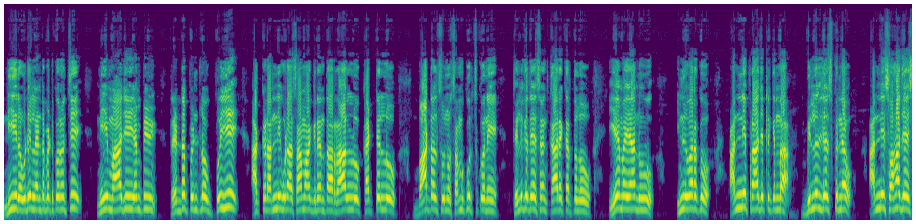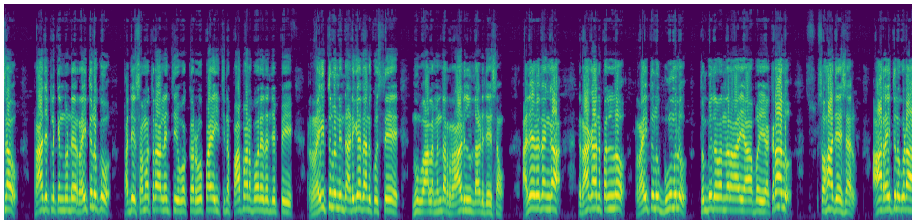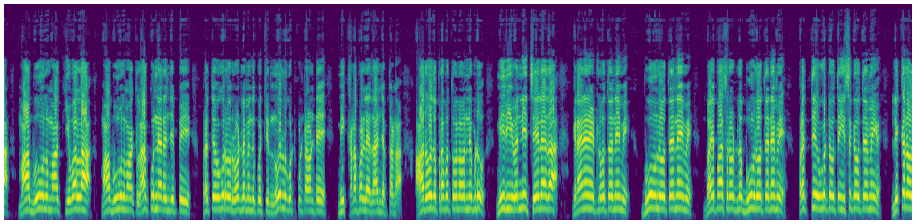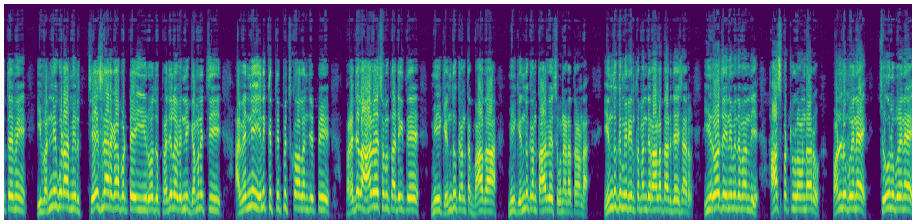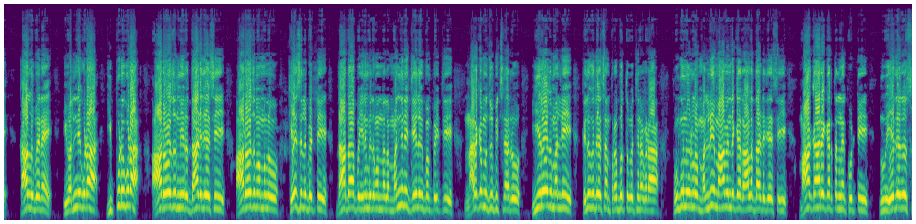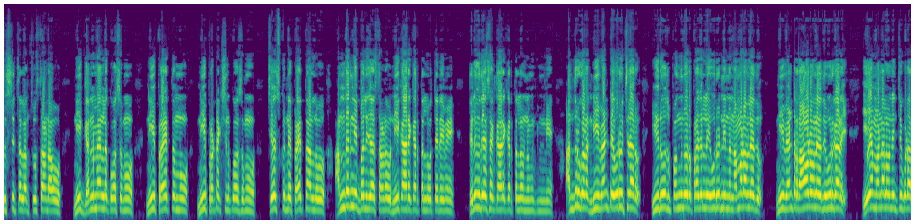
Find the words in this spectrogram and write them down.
నీ రౌడీలను వెంట పెట్టుకొని వచ్చి నీ మాజీ ఎంపీ రెడ్డప్ ఇంట్లో పోయి అక్కడ అన్ని కూడా సామాగ్రి అంతా రాళ్ళు కట్టెళ్ళు బాటల్స్ను సమకూర్చుకొని తెలుగుదేశం కార్యకర్తలు ఏమయ్యా నువ్వు? ఇన్ని వరకు అన్ని ప్రాజెక్టుల కింద బిల్లులు చేసుకున్నావు అన్ని సహా చేసినావు. ప్రాజెక్టుల కింద ఉండే రైతులకు పది సంవత్సరాల నుంచి ఒక్క రూపాయి ఇచ్చిన పాపాన పోలేదని చెప్పి రైతులు నిన్ను అడిగేదానికి వస్తే నువ్వు వాళ్ళ మీద రాడిలు దాడి చేసినావు. అదేవిధంగా రాగానపల్లిలో రైతులు భూములు తొమ్మిది వందల యాభై ఎకరాలు సొహా చేశారు. ఆ రైతులు కూడా మా భూములు మాకు ఇవ్వాల మా భూములు మాకు లాక్కున్నారని చెప్పి ప్రతి ఒక్కరు రోడ్ల మీదకి వచ్చి నోర్లు కొట్టుకుంటా ఉంటే మీకు కనపడలేదా అని చెప్తాడా. ఆ రోజు ప్రభుత్వంలో ఉన్నప్పుడు మీరు ఇవన్నీ చేయలేదా? గ్రానైట్లతోనేమి భూములు అవుతానేమి బైపాస్ రోడ్లు భూములు అవుతానేమి ప్రతి ఒకటి అవుతే ఇసుక అవుతేమి లిక్కర్ అవుతేమి ఇవన్నీ కూడా మీరు చేసినారు కాబట్టి ఈరోజు ప్రజలు అవన్నీ గమనించి అవన్నీ వెనక్కి తెప్పించుకోవాలని చెప్పి ప్రజల ఆవేశంతో అడిగితే మీకు ఎందుకు అంత బాధ మీకు ఎందుకు అంత ఆవేశం నడతా ఉండ. ఎందుకు మీరు ఇంతమంది రాళ్ళ దాడి చేశారు ఈ రోజు ఎనిమిది మంది హాస్పిటల్లో ఉన్నారు పండ్లు పోయినాయి చెవులు పోయినాయి కాళ్ళు పోయినాయి ఇవన్నీ కూడా ఇప్పుడు కూడా ఆ రోజు మీరు దాడి చేసి ఆ రోజు మమ్మల్ని కేసులు పెట్టి దాదాపు ఎనిమిది వందల మందిని జైలుకు పంపించి నరకము చూపించినారు. ఈ రోజు మళ్ళీ తెలుగుదేశం ప్రభుత్వం వచ్చినా కూడా పుంగునూరులో మళ్ళీ మా మీదకే రాళ్ళ దాడి చేసి మా కార్యకర్తలని కొట్టి నువ్వు ఏదేదో సృష్టించాలని చూస్తాడావు. నీ గన్మెన్ల కోసము నీ ప్రయత్నము నీ ప్రొటెక్షన్ కోసము చేసుకునే ప్రయత్నాలు అందరినీ బలి చేస్తాడు నీ కార్యకర్తలు అవుతేనేమి తెలుగుదేశం కార్యకర్తలు అందరూ కూడా నీ వెంట ఎవరు వచ్చినారు? ఈ రోజు పొంగునూరు ప్రజలు ఎవరు నిన్ను నమ్మడం లేదు. నీ వెంట రావడం లేదు ఎవరు గారి ఏ మండలం నుంచి కూడా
